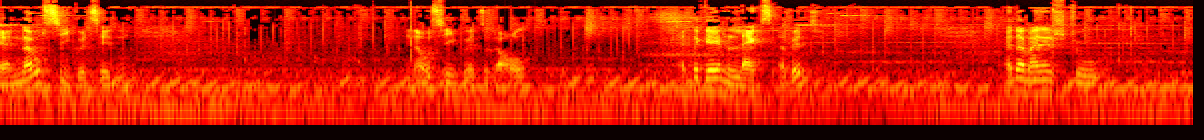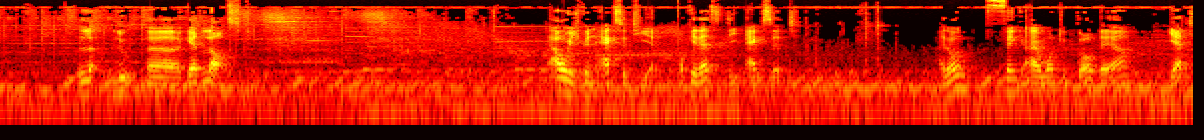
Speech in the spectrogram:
There are no secrets hidden. No secrets at all. And the game lags a bit. And I managed to uh, get lost. Oh, you can exit here. Okay, that's the exit. I don't think I want to go there yet.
